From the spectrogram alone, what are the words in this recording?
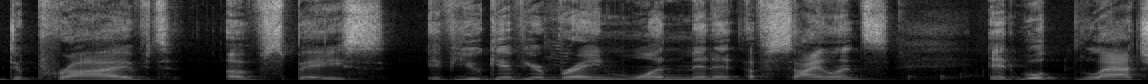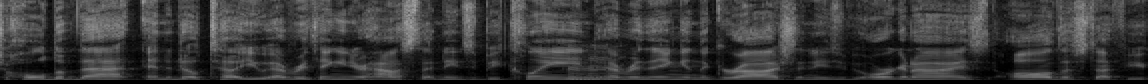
deprived of space, if you give your brain one minute of silence, it will latch hold of that and it'll tell you everything in your house that needs to be cleaned, Mm-hmm. everything in the garage that needs to be organized, all the stuff you,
